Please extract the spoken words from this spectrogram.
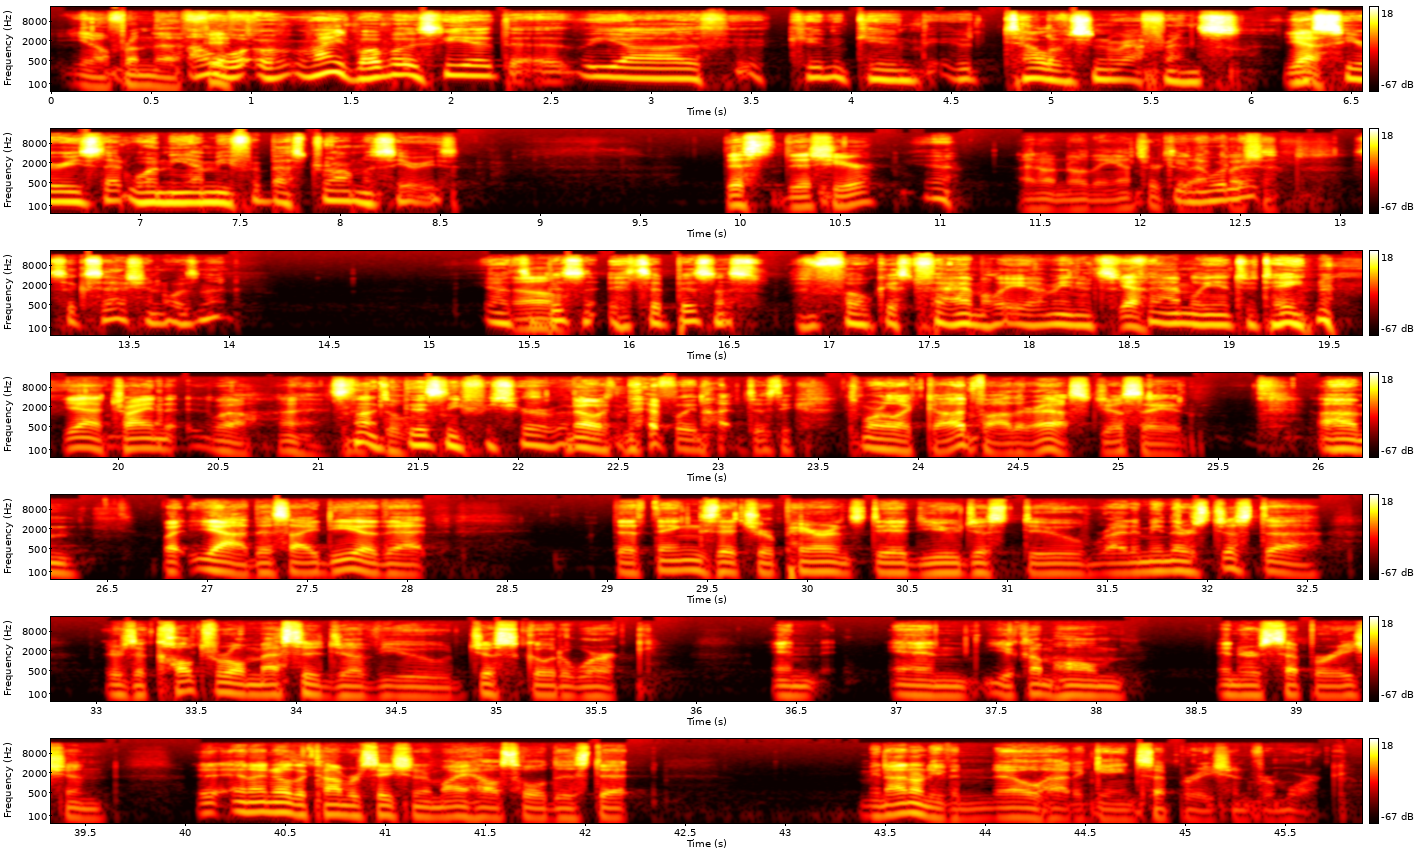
you know, from the oh right. What was the uh, the, uh, can, can, television reference? Yeah, the series that won the Emmy for best drama series. This this year? Yeah. I don't know the answer to that question. Succession, wasn't it? Yeah, it's oh. a business. It's a business focused family. I mean, it's yeah. family entertainment. Yeah, trying to. Well, it's not Disney for sure. No, it's definitely not Disney. It's more like Godfather esque. Just saying. Um, but yeah, this idea that the things that your parents did, you just do right. I mean, there's just a there's a cultural message of you just go to work, and and you come home and there's separation. And I know the conversation in my household is that I mean, I don't even know how to gain separation from work.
